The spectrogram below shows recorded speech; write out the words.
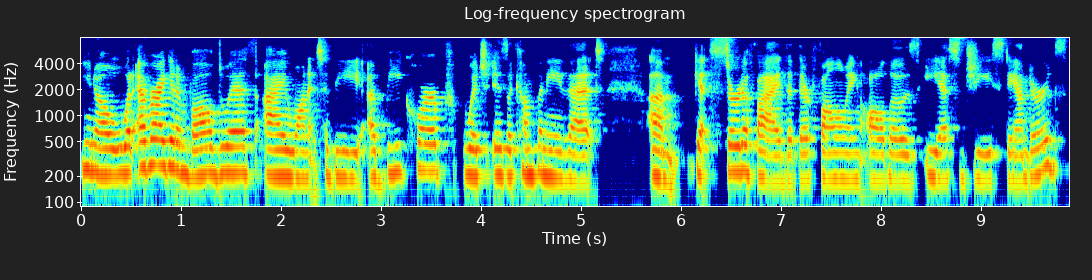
you know whatever i get involved with i want it to be a b corp which is a company that um, gets certified that they're following all those esg standards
